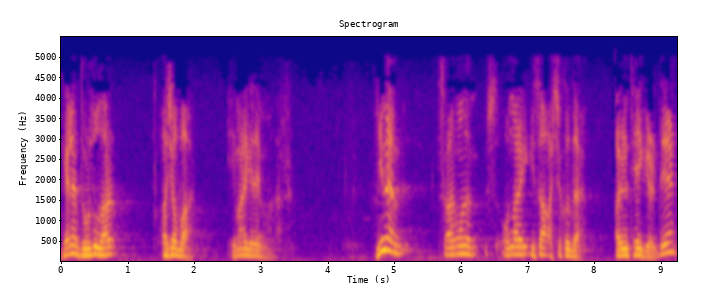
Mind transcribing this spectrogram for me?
Gene durdular. Acaba imana gelemiyorlar. Yine sonra onu, onlara izah açıkladı. Ayrıntıya girdi.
